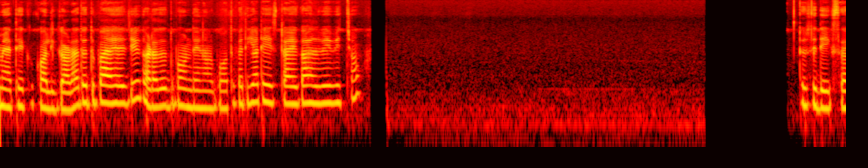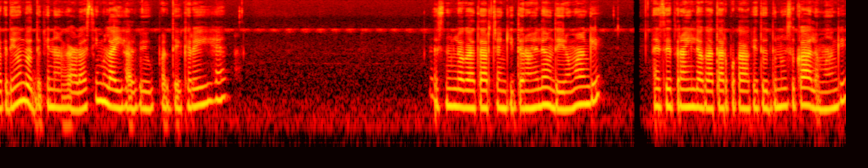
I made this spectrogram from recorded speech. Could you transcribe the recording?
ਮੈਂ ਇੱਥੇ ਇੱਕ ਕੌਲੀ ਗਾੜਾ ਦੁੱਧ ਪਾਇਆ ਹੈ ਜੀ। ਗਾੜਾ ਦੁੱਧ ਪਾਉਣ ਦੇ ਨਾਲ ਬਹੁਤ ਵਧੀਆ ਟੇਸਟ ਆਏਗਾ ਹਲਵੇ ਵਿੱਚੋਂ। ਤੁਸੀਂ ਦੇਖ ਸਕਦੇ ਹੋ ਦੁੱਧ ਕਿੰਨਾ ਗਾੜਾ ਸੀ। ਮਲਾਈ ਹਲਵੇ ਉੱਪਰ ਦਿਖ ਰਹੀ ਹੈ। ਇਸ ਨੂੰ ਲਗਾਤਾਰ ਚੰਗੀ ਤਰ੍ਹਾਂ ਹਿਲਾਉਂਦੇ ਰਵਾਂਗੇ। ਇਸੇ ਤਰ੍ਹਾਂ ਹੀ ਲਗਾਤਾਰ ਪਕਾ ਕੇ ਦੁੱਧ ਨੂੰ ਸੁਕਾ ਲਵਾਂਗੇ।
